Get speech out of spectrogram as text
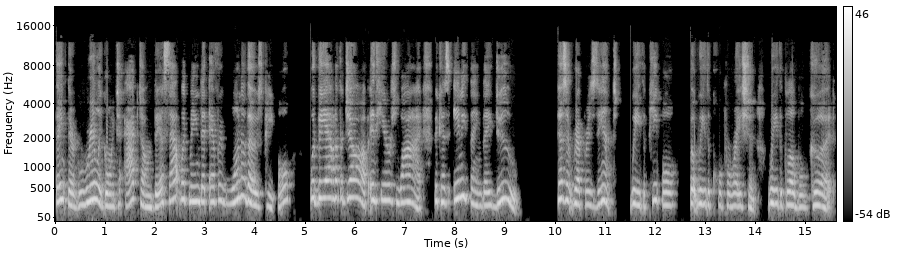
think they're really going to act on this, that would mean that every one of those people would be out of a job. And here's why. Because anything they do doesn't represent we the people, but we the corporation, we the global good.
